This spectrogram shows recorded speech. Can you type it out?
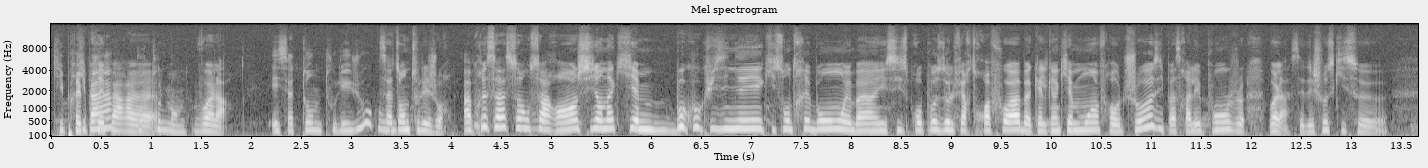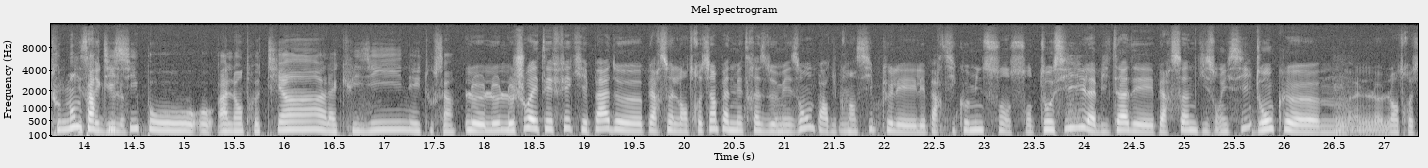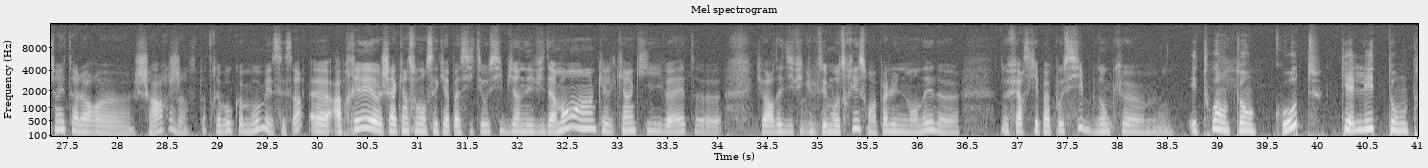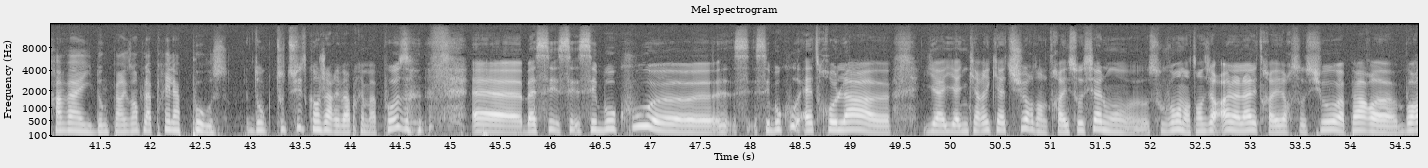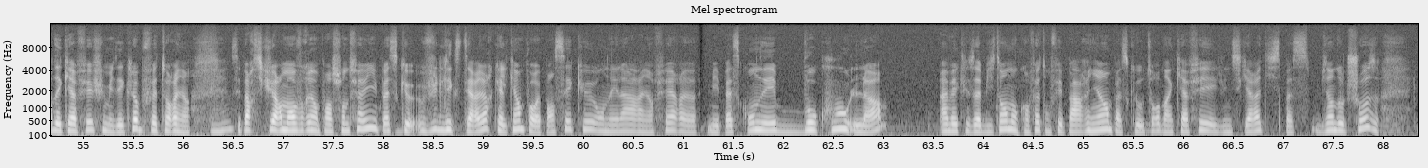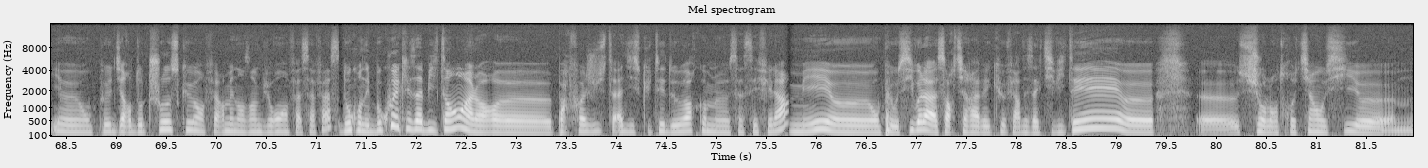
qui prépare, prépare, euh, pour tout le monde. Voilà. Et ça tourne tous les jours ou- Ça tourne tous les jours. Après ça, ça on s'arrange. S'il y en a qui aiment beaucoup cuisiner, qui sont très bons, et ben s'ils se proposent de le faire trois fois, bah, quelqu'un qui aime moins fera autre chose, il passera l'éponge. Voilà, c'est des choses qui se. Tout le monde participe au- au- à l'entretien, à la cuisine et tout ça. Le, le- le choix a été fait qu'il n'y ait pas de personnel d'entretien, pas de maîtresse de maison. On part du Mm. principe que les, les parties communes sont, sont aussi l'habitat des personnes qui sont ici. Donc euh, le- l'entretien est à leur euh, charge. C'est pas très beau comme mot, mais c'est ça. Euh, après, chacun selon ses capacités aussi, bien évidemment. hein. Quelqu'un qui va être, euh, qui va avoir des difficultés motrices, on va pas lui demander de, de faire ce qui n'est pas possible. Donc euh, Et toi, en tant qu'hôte, quel est ton travail? Donc, par exemple, après la pause. donc tout de suite quand j'arrive après ma pause, euh, bah, c'est- beaucoup, euh, c'est beaucoup être là. euh, Il y, a, il y a une caricature dans le travail social où on- souvent on entend dire ah là là les travailleurs sociaux à part euh, boire des cafés, fumer des clopes, vous faites rien. Mhm. C'est particulièrement vrai en pension de famille parce que vu de l'extérieur, quelqu'un pourrait penser qu'on est là à rien faire, mais parce qu'on est beaucoup là avec les habitants, donc en fait on fait pas rien parce qu'autour d'un café et d'une cigarette il se passe bien d'autres choses. Euh, on peut dire d'autres choses qu'enfermé dans un bureau en face à face. Donc on est beaucoup avec les habitants, alors euh, parfois juste à discuter dehors comme euh, ça s'est fait là, mais on peut aussi voilà sortir avec eux, faire des activités. sur l'entretien aussi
